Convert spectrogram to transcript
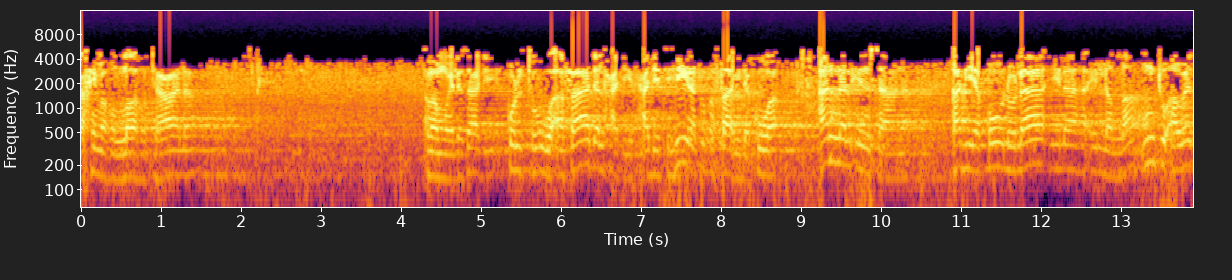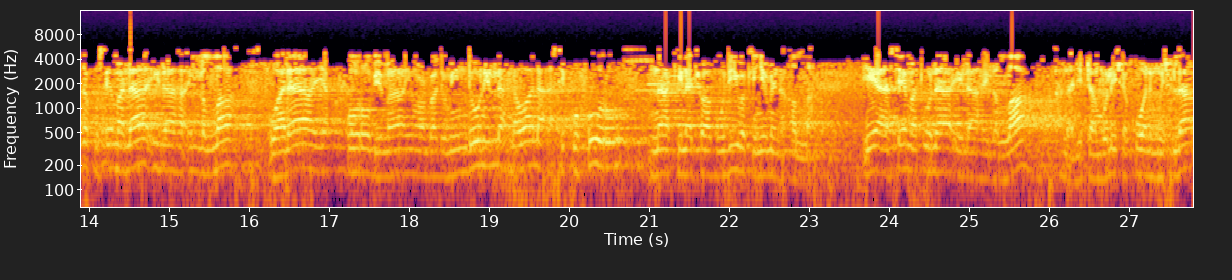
رحمه الله تعالى أمام ولزادي قلت وأفاد الحديث حديث لا تفائد كوى أن الإنسان قد يقول لا إله إلا الله أنت أوزك سيما لا إله إلا الله ولا يكفر بما يعبد من دون الله ولا أسكفور ناكنا شابودي وكنيمنا الله يا سيمة لا إله إلا الله أنا جتنبليش كوى المسلم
